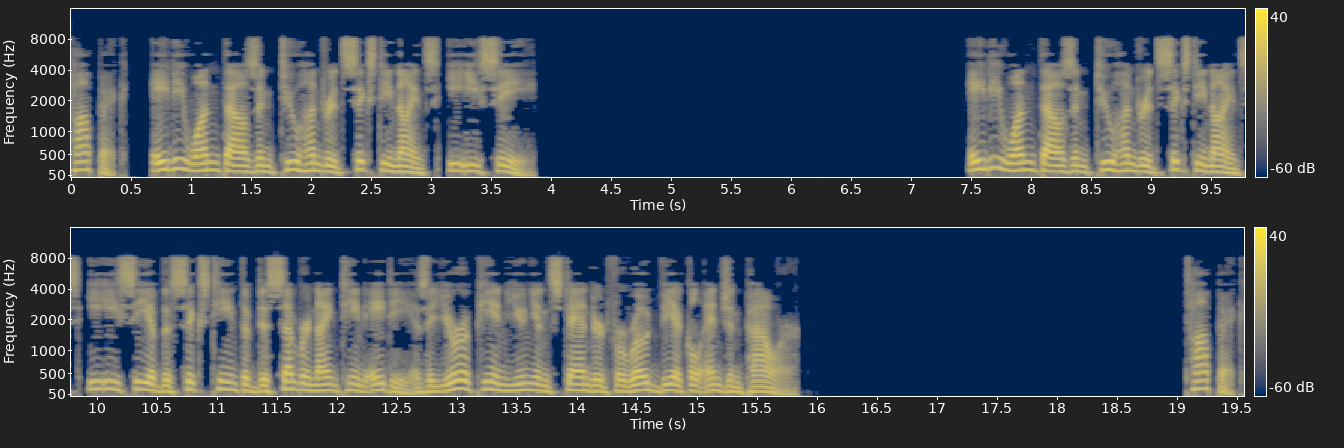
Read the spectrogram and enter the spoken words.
81269 EEC 81269 EEC of 16 December 1980 is a European Union standard for road vehicle engine power. Topic:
